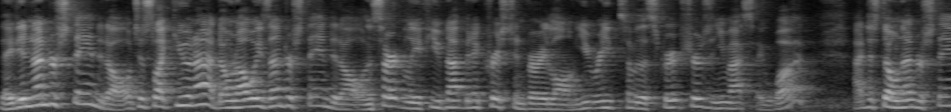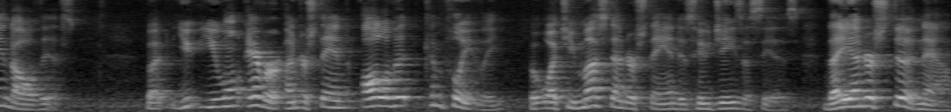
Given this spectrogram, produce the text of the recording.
They didn't understand it all, just like you and I don't always understand it all. And certainly, if you've not been a Christian very long, you read some of the scriptures and you might say, What? I just don't understand all this. But you, you won't ever understand all of it completely. But what you must understand is who Jesus is. They understood now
